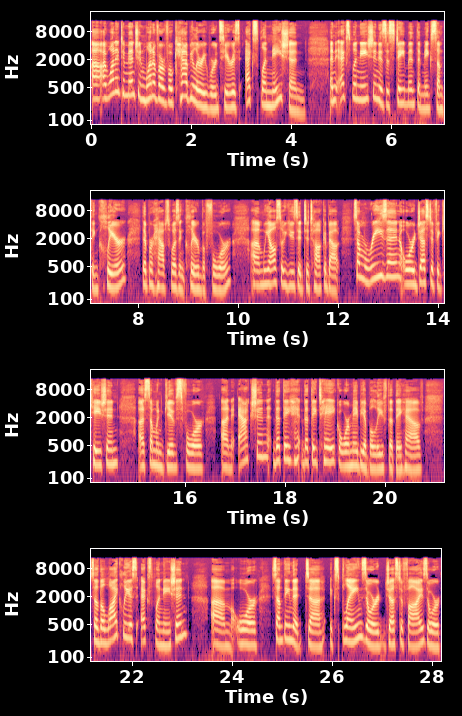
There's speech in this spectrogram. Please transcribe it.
uh, I wanted to mention one of our vocabulary words here is explanation. An explanation is a statement that makes something clear that perhaps wasn't clear before. Um, we also use it to talk about some reason or justification uh, someone gives for an action that they that they take or maybe a belief that they have. So the likeliest explanation um, or something that uh, explains or justifies or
